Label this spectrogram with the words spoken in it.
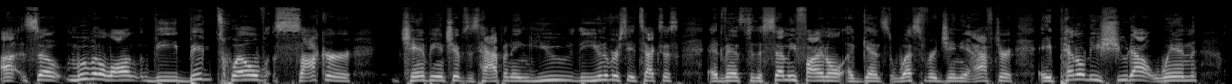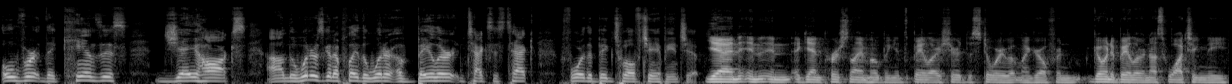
Uh, so moving along, the Big 12 soccer championships is happening. You, the University of Texas, advanced to the semifinal against West Virginia after a penalty shootout win over the Kansas Jayhawks. Um, the winner is going to play the winner of Baylor and Texas Tech for the Big 12 championship. Yeah, and, and, and, again, personally, I'm hoping it's Baylor. I shared the story about my girlfriend going to Baylor and us watching the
